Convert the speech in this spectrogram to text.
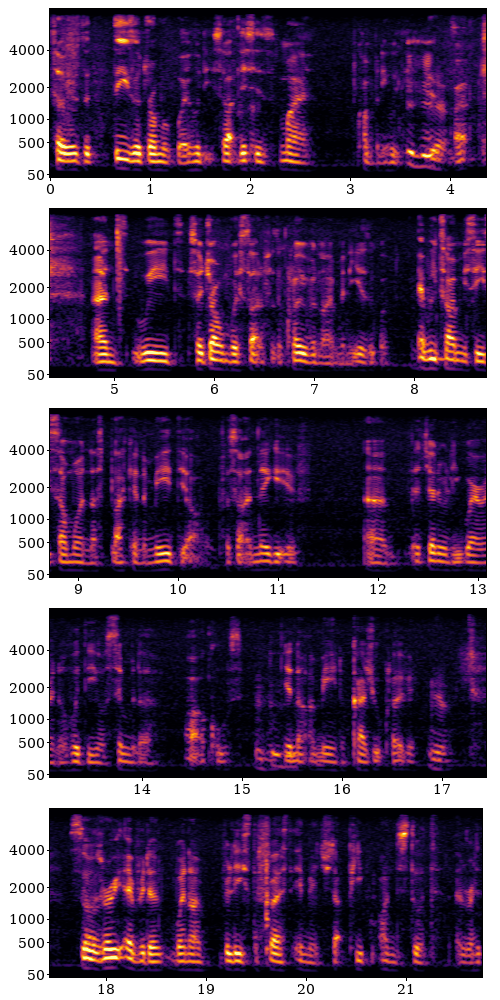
So it was the these are drummer boy hoodies. So like this is my company hoodie. Mhm. Yeah. right? And we'd so Drummer Boy started for the clothing line many years ago. Every time you see someone that's black in the media for something negative, um, they're generally wearing a hoodie or similar articles. Mhm. You know what I mean, or casual clothing. Yeah. So it was very evident when I released the first image that people understood and re-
